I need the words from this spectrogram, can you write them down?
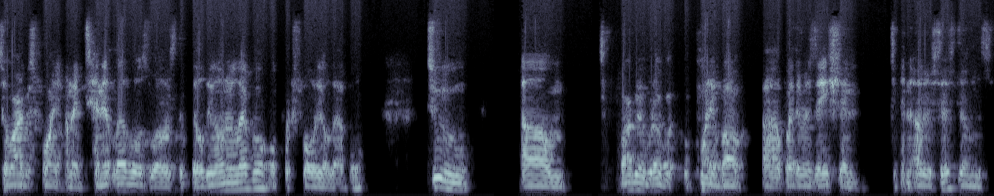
to Marcus' point, on a tenant level as well as the building owner level or portfolio level. Two, um, Margaret, whatever point about uh, weatherization and other systems,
